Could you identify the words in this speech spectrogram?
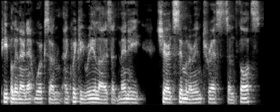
people in our networks and, and quickly realized that many shared similar interests and thoughts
